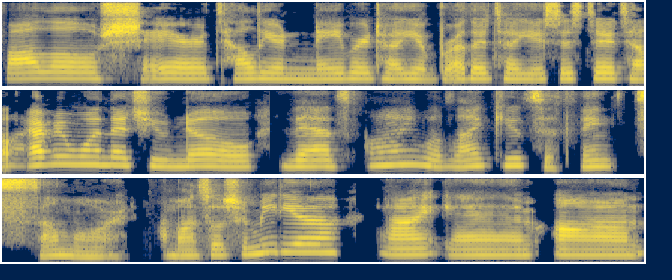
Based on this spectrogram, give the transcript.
follow, share, tell your neighbor, tell your brother, tell your sister, tell everyone that you know that I would like you to think some more. I'm on social media. I am on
